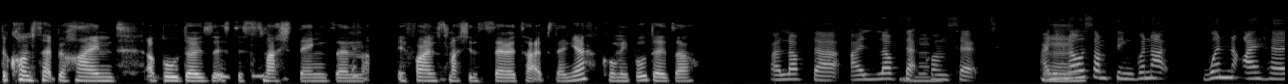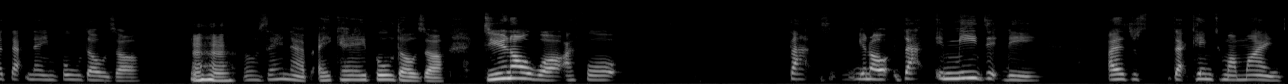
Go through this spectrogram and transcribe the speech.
the concept behind a bulldozer is to smash things, and if I'm smashing stereotypes, then yeah, call me bulldozer. I love that. I love that Mhm. concept. And you Mm. know something? When I when I heard that name bulldozer, hmm oh Zainab, aka bulldozer. Do you know what I thought? That's you know that immediately, I just that came to my mind.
